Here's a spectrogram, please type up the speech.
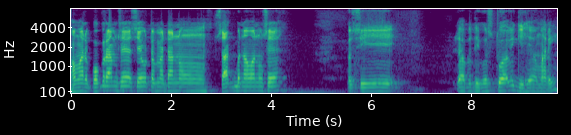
અમારે પ્રોગ્રામ છે સેવ ટમેટાનું શાક બનાવવાનું છે. પછી આ બધી વસ્તુ આવી ગઈ છે અમારી.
